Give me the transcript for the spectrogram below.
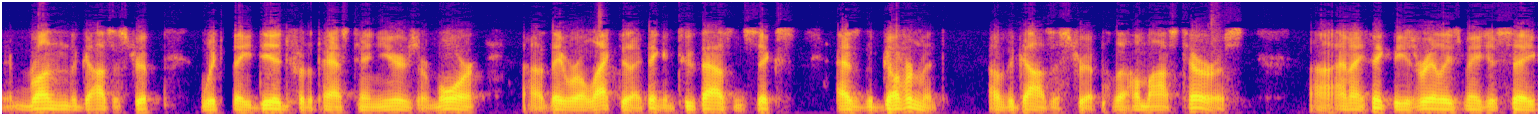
run the Gaza Strip, which they did for the past 10 years or more. Uh, they were elected, I think, in 2006 as the government of the Gaza Strip, the Hamas terrorists. And I think the Israelis may just say,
